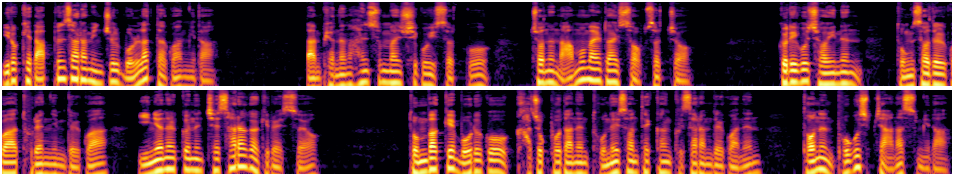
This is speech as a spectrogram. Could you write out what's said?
이렇게 나쁜 사람인 줄 몰랐다고 합니다. 남편은 한숨만 쉬고 있었고 저는 아무 말도 할 수 없었죠. 그리고 저희는 동서들과 도련님들과 인연을 끊은 채 살아가기로 했어요. 돈밖에 모르고 가족보다는 돈을 선택한 그 사람들과는 더는 보고 싶지 않았습니다.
